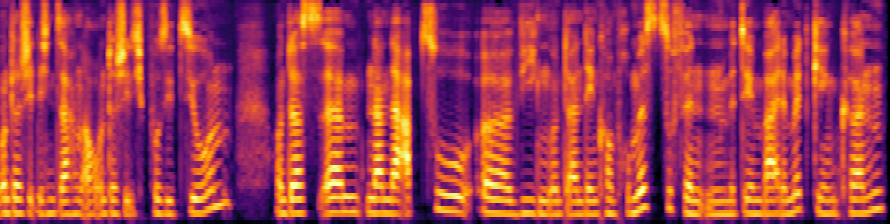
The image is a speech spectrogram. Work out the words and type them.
unterschiedlichen Sachen auch unterschiedliche Positionen. Und das äh, miteinander abzuwiegen und dann den Kompromiss zu finden, mit dem beide mitgehen können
